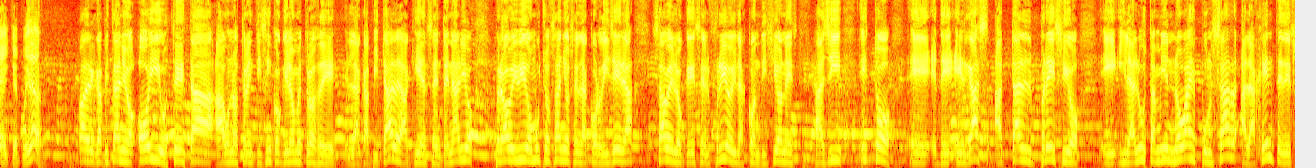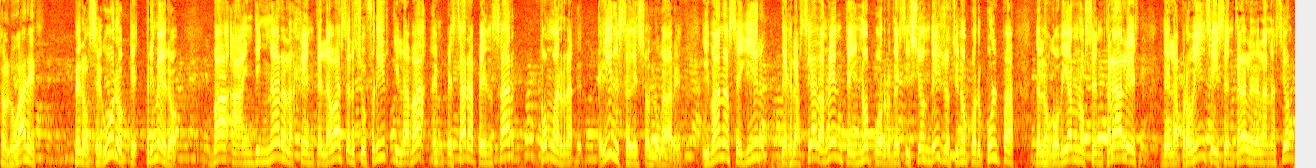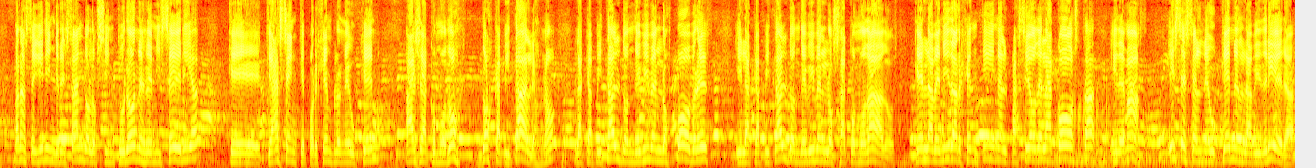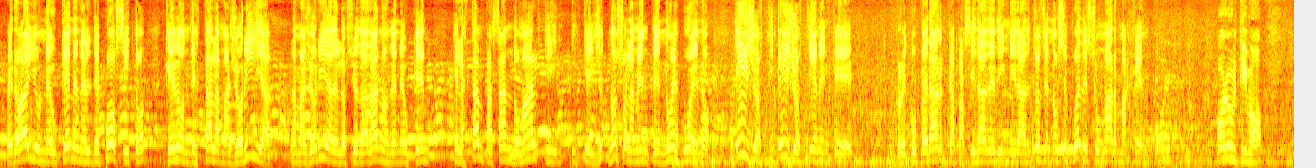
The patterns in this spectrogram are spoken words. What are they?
que hay que cuidar. Padre Capitáneo, hoy usted está a unos 35 kilómetros de la capital, aquí en Centenario, pero ha vivido muchos años en la cordillera, sabe lo que es el frío y las condiciones allí. Esto eh, del gas a tal precio y la luz también, ¿no va a expulsar a la gente de esos lugares? Pero seguro que, primero, va a indignar a la gente, la va a hacer sufrir y la va a empezar a pensar cómo irse de esos lugares. Y van a seguir, desgraciadamente, y no por decisión de ellos, sino por culpa de los gobiernos centrales de la provincia y centrales de la nación, van a seguir ingresando los cinturones de miseria que, hacen que, por ejemplo, en Neuquén haya como dos, dos capitales, ¿no? La capital donde viven los pobres y la capital donde viven los acomodados, que es la Avenida Argentina, el Paseo de la Costa y demás. Ese es el Neuquén en la vidriera, pero hay un Neuquén en el depósito, que es donde está la mayoría, la mayoría de los ciudadanos de Neuquén que la están pasando mal y, que no solamente no es bueno, ellos, ellos tienen que recuperar capacidad de dignidad, entonces no se puede sumar más gente. Por último,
